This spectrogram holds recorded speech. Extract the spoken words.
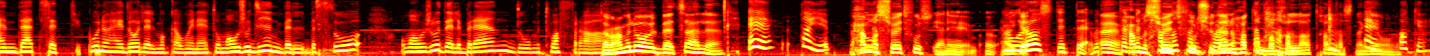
And that's it. يكونوا هدول المكونات وموجودين بال... بالسوق وموجودة ال brand ومتوفرة. طب عملوها بالبيت سهلة؟ إيه طيب. بحمص شوية فول يعني هو roasted إيه حمص شوية فول سوداني وحطهم بالخلاط خلص إيه نقيهم. okay. آه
